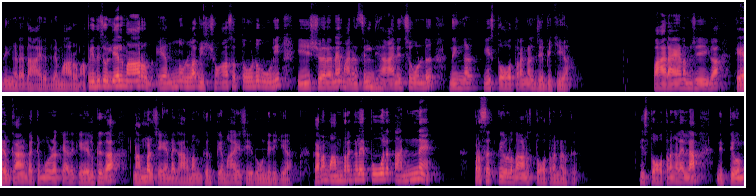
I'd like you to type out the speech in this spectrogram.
നിങ്ങളുടെ ദാരിദ്ര്യം മാറും. അപ്പോൾ ഇത് ചൊല്ലിയാൽ മാറും എന്നുള്ള വിശ്വാസത്തോടു കൂടി ഈശ്വരനെ മനസ്സിൽ ധ്യാനിച്ചുകൊണ്ട് നിങ്ങൾ ഈ സ്തോത്രങ്ങൾ ജപിക്കുക. പാരായണം ചെയ്യുക കേൾക്കാൻ പറ്റുമ്പോഴൊക്കെ അത് കേൾക്കുക നമ്മൾ ചെയ്യേണ്ട കർമ്മം കൃത്യമായി ചെയ്തുകൊണ്ടിരിക്കുക. കാരണം മന്ത്രങ്ങളെപ്പോലെ തന്നെ പ്രസക്തിയുള്ളതാണ് സ്തോത്രങ്ങൾക്ക്. ഈ സ്തോത്രങ്ങളെല്ലാം നിത്യവും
